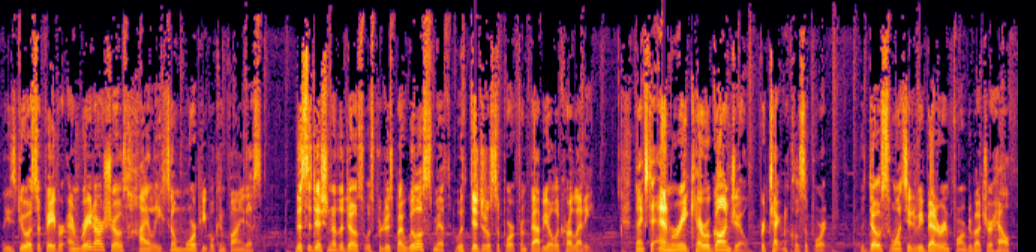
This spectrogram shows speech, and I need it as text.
Please do us a favor and rate our shows highly so more people can find us. This edition of The Dose was produced by Willow Smith with digital support from Fabiola Carletti. Thanks to Anne Marie Caroganjo for technical support. The Dose wants you to be better informed about your health.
